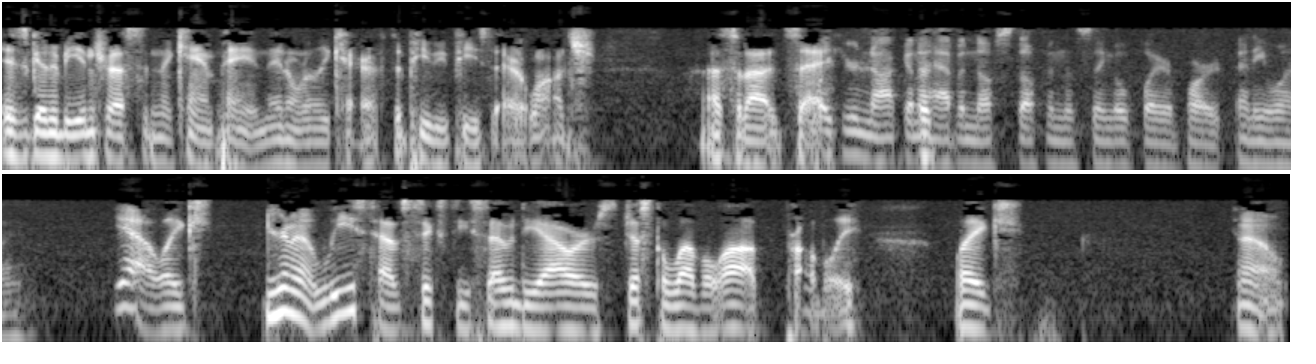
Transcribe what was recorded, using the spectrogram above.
is going to be interested in the campaign. They don't really care if the PvP's there at launch. That's what I would say. Like you're not gonna have enough stuff in the single player part anyway. Yeah, like you're gonna at least have 60, 70 hours just to level up, probably. Like, you know,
